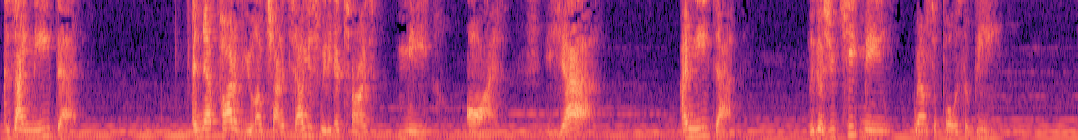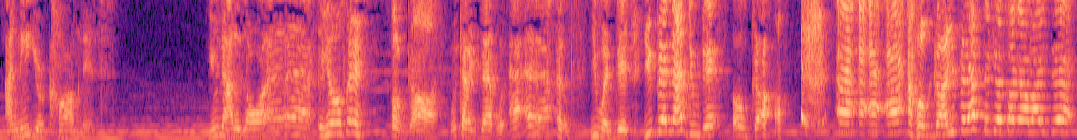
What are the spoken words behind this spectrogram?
Because I need that. And that part of you, I'm trying to tell you, sweetie, it turns me on. Yeah. I need that. Because you keep me where I'm supposed to be. I need your calmness. You're not as all, ah, you know what I'm saying? Oh God, what kind of example? Ah, ah, ah. You went did. You better not do that. Oh God. Ah, ah, ah. Oh God, you not stick your tongue out like that.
